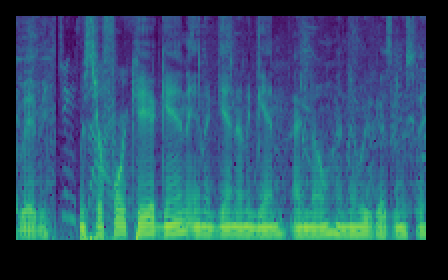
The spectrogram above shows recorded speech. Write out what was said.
Baby. Mr. 4K again and again and again. I know. I know what you guys gonna say.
